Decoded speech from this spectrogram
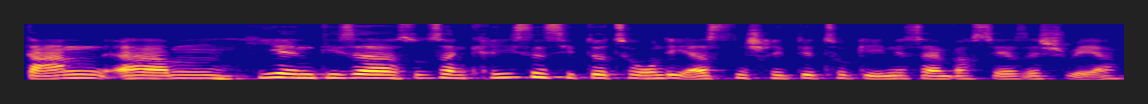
dann ähm, hier in dieser sozusagen Krisensituation die ersten Schritte zu gehen, ist einfach sehr, sehr schwer.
